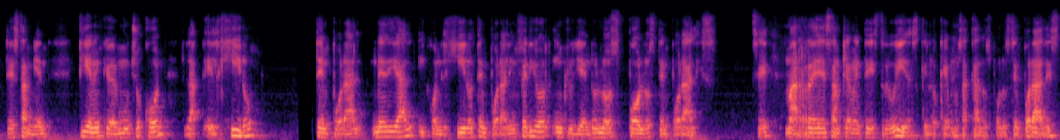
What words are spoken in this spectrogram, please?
Entonces también tienen que ver mucho con el giro temporal medial y con el giro temporal inferior, incluyendo los polos temporales más redes ampliamente distribuidas, que es lo que vemos acá, los polos temporales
